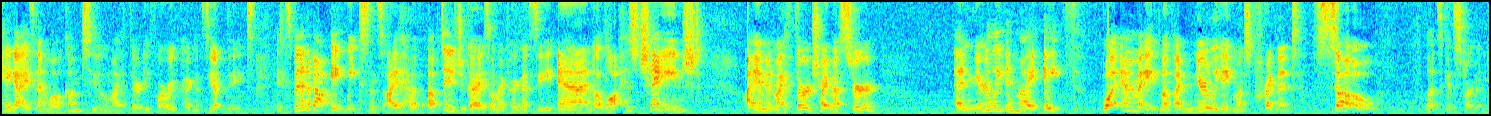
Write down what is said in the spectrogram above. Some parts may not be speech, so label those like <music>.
Hey guys and welcome to my 34 week pregnancy update. It's been about eight weeks since I have updated you guys on my pregnancy and a lot has changed. I am in my third trimester and nearly in my eighth, well I am in my eighth month, I'm nearly eight months pregnant. So let's get started.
